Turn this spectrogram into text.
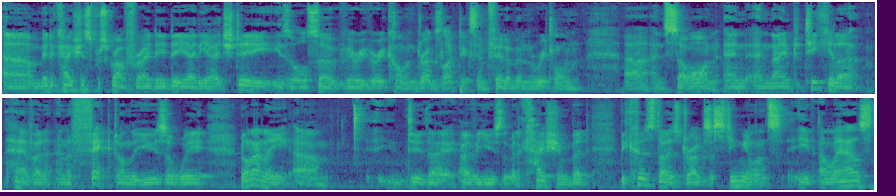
um, medications prescribed for ADD, ADHD is also very, very common. Drugs like dexamphetamine, Ritalin, uh, and so on, and and they in particular have a, an effect on the user where not only um, do they overuse the medication, but because those drugs are stimulants, it allows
